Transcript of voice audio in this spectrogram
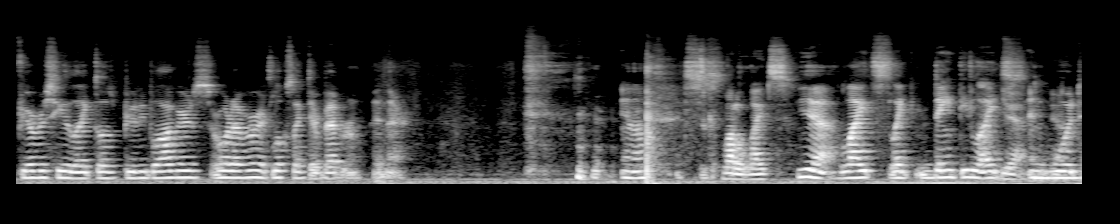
if you ever see like those beauty bloggers or whatever, it looks like their bedroom in there. you know, it's just, a lot of lights. yeah, lights like dainty lights Yeah, and yeah. wood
